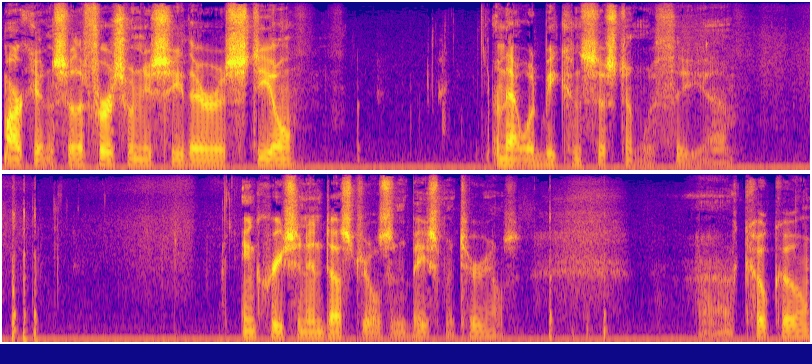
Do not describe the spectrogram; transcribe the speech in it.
market. And so the first one you see there is steel, and that would be consistent with the uh, increase in industrials and base materials. Uh, cocoa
